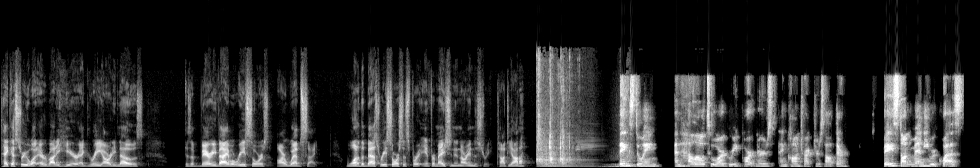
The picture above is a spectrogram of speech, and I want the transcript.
take us through what everybody here at GREE already knows is a very valuable resource, our website. One of the best resources for information in our industry. Tatiana? Thanks, Duane, and hello to our GREE partners and contractors out there. Based on many requests,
